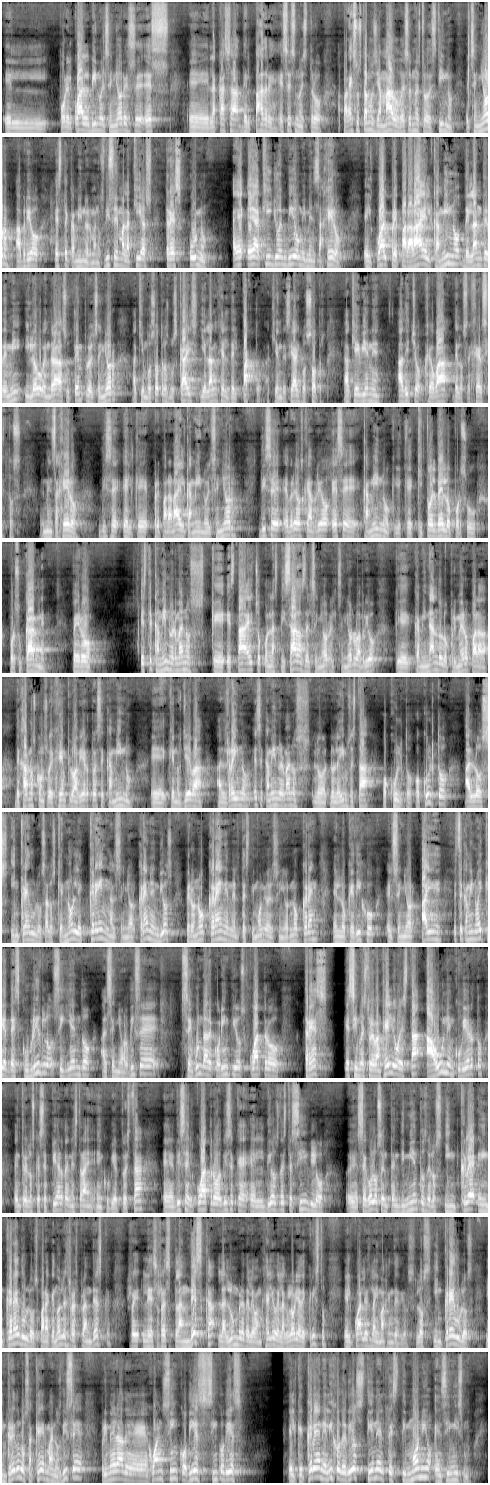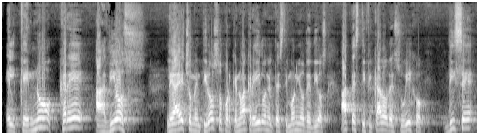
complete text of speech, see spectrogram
el, por el cual vino el Señor es, es eh, la casa del Padre. Ese es nuestro, para eso estamos llamados, ese es nuestro destino. El Señor abrió este camino, hermanos. Dice Malaquías 3.1. He, aquí yo envío mi mensajero, el cual preparará el camino delante de mí y luego vendrá a su templo el Señor, a quien vosotros buscáis, y el ángel del pacto, a quien deseáis vosotros. Aquí viene, ha dicho Jehová de los ejércitos, el mensajero, dice, el que preparará el camino. El Señor, dice Hebreos, que abrió ese camino, que, que quitó el velo por su, por su carne, pero este camino, hermanos, que está hecho con las pisadas del Señor, el Señor lo abrió que, caminándolo primero para dejarnos con su ejemplo abierto ese camino eh, que nos lleva al reino. Ese camino, hermanos, lo, lo leímos, está oculto, oculto a los incrédulos, a los que no le creen al Señor, creen en Dios, pero no creen en el testimonio del Señor, no creen en lo que dijo el Señor. Hay, este camino hay que descubrirlo siguiendo al Señor. Dice Segunda de Corintios 4, 3, que si nuestro evangelio está aún encubierto, entre los que se pierden está encubierto. Está, eh, dice el 4, dice que el Dios de este siglo eh, cegó los entendimientos de los incrédulos para que no les resplandezca, les resplandezca la lumbre del evangelio de la gloria de Cristo, el cual es la imagen de Dios. Los incrédulos, incrédulos a qué hermanos? Dice Primera de Juan 5.10, 5.10. El que cree en el Hijo de Dios tiene el testimonio en sí mismo. El que no cree a Dios le ha hecho mentiroso porque no ha creído en el testimonio de Dios. Ha testificado de su Hijo. Dice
